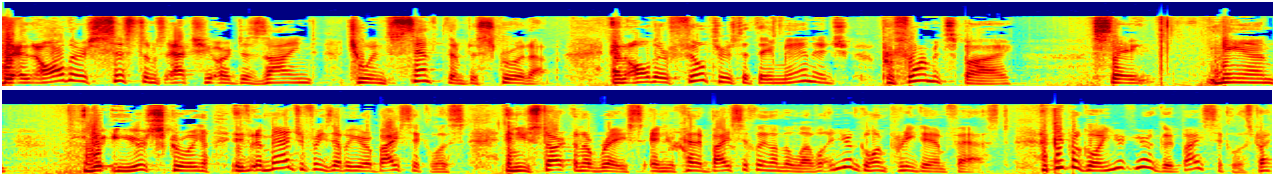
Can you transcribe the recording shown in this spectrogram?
And all their systems actually are designed to incent them to screw it up. And all their filters that they manage performance by say, man, you're, you're, screwing up. If, imagine, for example, you're a bicyclist and you start in a race and you're kind of bicycling on the level and you're going pretty damn fast. And people are going, you're, you're a good bicyclist, right?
